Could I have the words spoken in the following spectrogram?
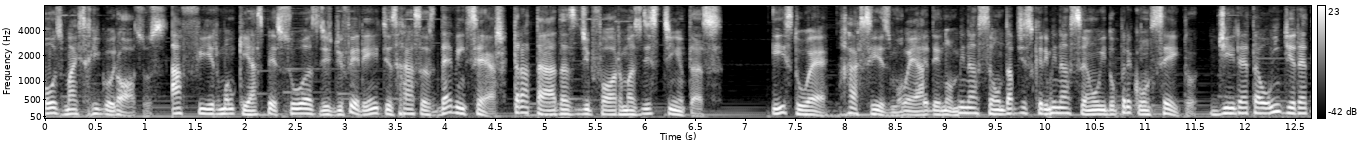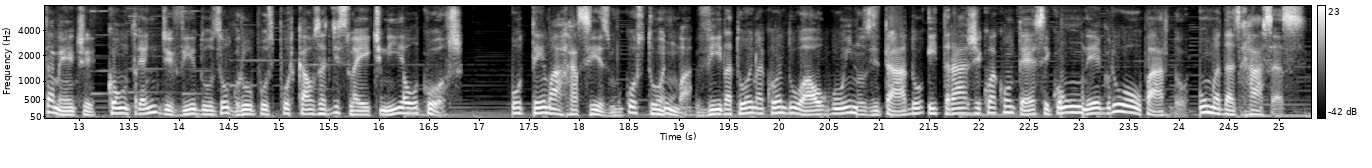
Os mais rigorosos afirmam que as pessoas de diferentes raças devem ser tratadas de formas distintas, isto é, racismo é a denominação da discriminação e do preconceito, direta ou indiretamente, contra indivíduos ou grupos por causa de sua etnia ou cor. O tema racismo costuma vir à tona quando algo inusitado e trágico acontece com um negro ou pardo, uma das raças.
